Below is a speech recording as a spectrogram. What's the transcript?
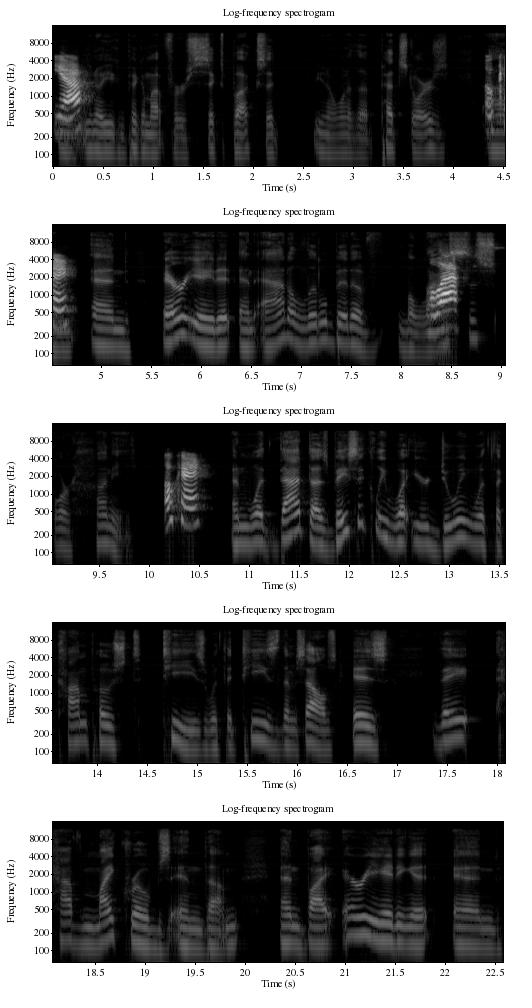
Yeah. You, know, you can pick them up for six bucks at you know one of the pet stores. Okay. um, and aerate it and add a little bit of molasses or honey. Okay. And what that does, basically, what you're doing with the compost teas, with the teas themselves, is they have microbes in them. And by aerating it and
